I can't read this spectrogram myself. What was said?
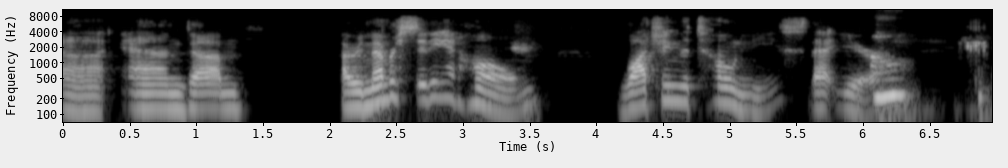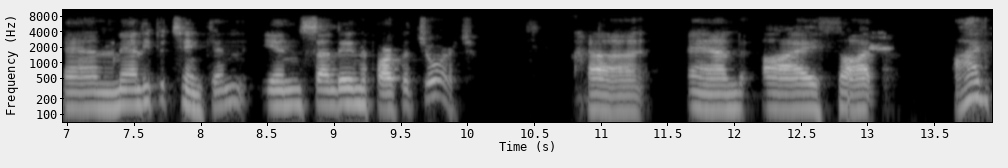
Uh, and um, I remember sitting at home watching the Tonys that year Oh, and Mandy Patinkin in Sunday in the Park with George. Uh, and I thought, I've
